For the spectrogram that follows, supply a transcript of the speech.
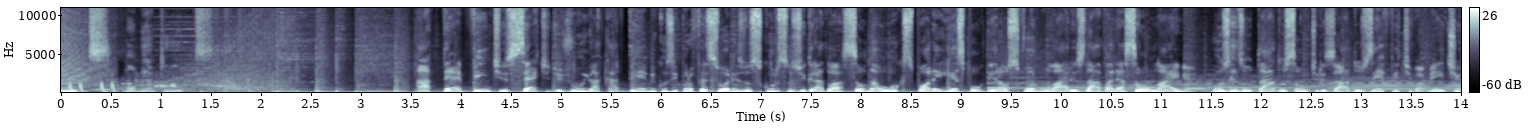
UX. Momento UX. Até 27 de junho, acadêmicos e professores dos cursos de graduação da UX podem responder aos formulários da avaliação online. Os resultados são utilizados efetivamente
